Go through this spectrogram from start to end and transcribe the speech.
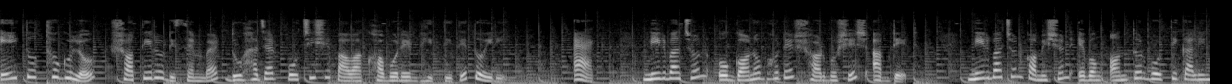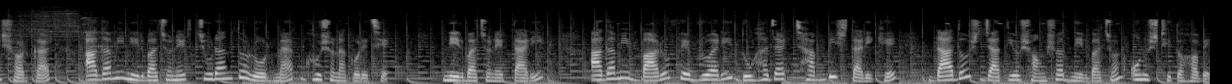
এই তথ্যগুলো সতেরো ডিসেম্বর দু পঁচিশে পাওয়া খবরের ভিত্তিতে তৈরি। এক, নির্বাচন ও গণভোটের সর্বশেষ আপডেট। নির্বাচন কমিশন এবং অন্তর্বর্তীকালীন সরকার আগামী নির্বাচনের চূড়ান্ত রোডম্যাপ ঘোষণা করেছে। নির্বাচনের তারিখ আগামী বারো ফেব্রুয়ারি দু হাজার ছাব্বিশ তারিখে দ্বাদশ জাতীয় সংসদ নির্বাচন অনুষ্ঠিত হবে।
